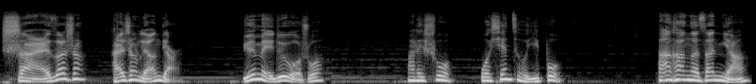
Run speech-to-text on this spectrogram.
骰子上还剩两点，云美对我说：“玛丽树，我先走一步。”他看看三娘，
